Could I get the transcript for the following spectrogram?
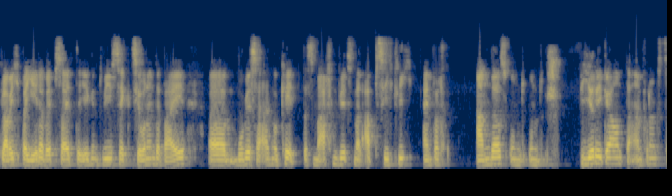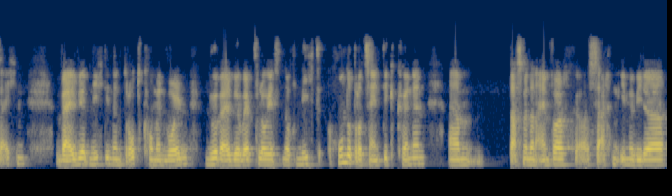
glaube ich, bei jeder Webseite irgendwie Sektionen dabei, äh, wo wir sagen, okay, das machen wir jetzt mal absichtlich einfach anders und, und schwieriger unter Anführungszeichen, weil wir nicht in den Trott kommen wollen, nur weil wir Webflow jetzt noch nicht hundertprozentig können, ähm, dass wir dann einfach äh, Sachen immer wieder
